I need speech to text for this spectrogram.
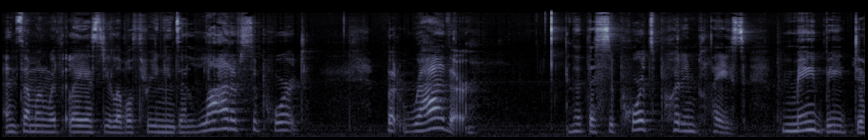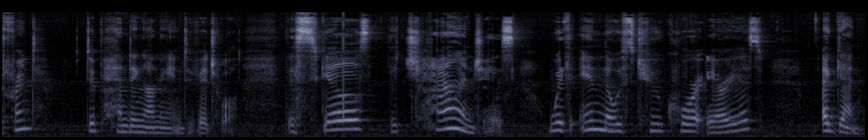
and someone with ASD level 3 needs a lot of support, but rather that the supports put in place may be different depending on the individual. The skills, the challenges within those two core areas again,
